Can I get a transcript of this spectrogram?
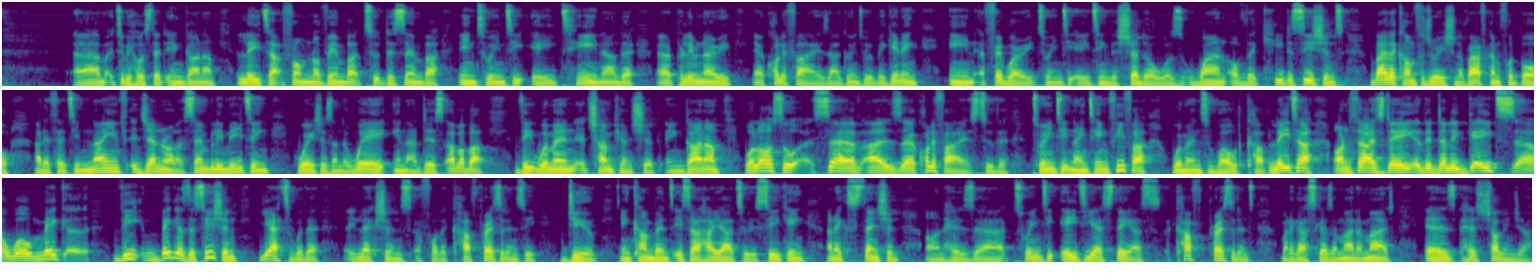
um, to be hosted in Ghana later from November to December in 2018. Now, the uh, preliminary uh, qualifiers are going to be beginning in February 2018. The schedule was one of the key decisions by the Confederation of African Football at the 39th General Assembly meeting, which is underway in Addis Ababa. The Women Championship in Ghana will also serve as uh, qualifiers to the 2019 FIFA Women's World Cup. Later on Thursday, the delegates uh, will make uh, the biggest decision yet with the elections for the CAF presidency due. Incumbent Issa Hayatou is seeking an extension on his 28-year uh, stay as CAF president. Madagascar's Ahmad Ahmad is his challenger.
